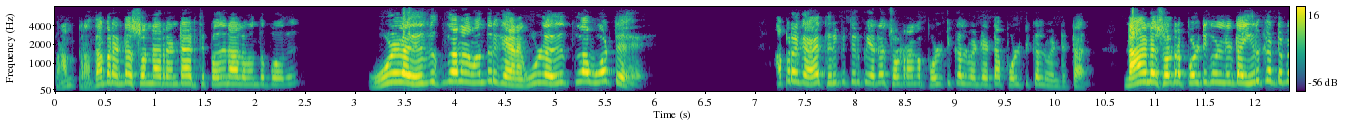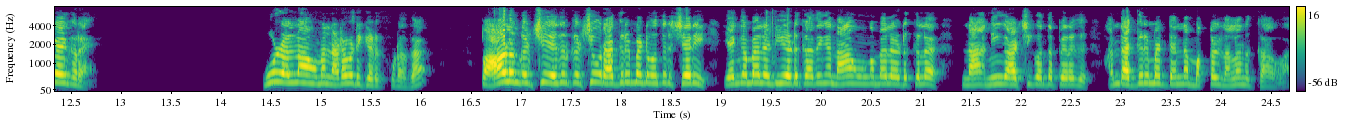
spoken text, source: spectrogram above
நம் பிரதமர் என்ன சொன்னார் 2014 வந்தபோது? ஊழல எதிர்த்து தான் நான் வந்திருக்கேன். எனக்கு ஊழல எதிர்த்து தான் ஓட்டு. அப்புறங்க திருப்பி திருப்பி என்ன சொல்றாங்க? பொலிட்டிக்கல் வெண்டேட்டா, பொலிட்டிக்கல் வெண்டேட்டான்னு. நான் என்ன சொல்கிறேன் பொலிட்டிக்கல் வெண்டேட்டா இருக்கட்டுமேங்கிறேன். ஊழல்னா அவங்க மேலே நடவடிக்கை எடுக்கக்கூடாதா? இப்போ ஆளுங்கட்சி, எதிர்கட்சி ஒரு அக்ரிமெண்ட் வந்துட்டு சரி எங்கள் மேலே நீ எடுக்காதீங்க. நான் உங்கள் மேலே எடுக்கல. நான் நீங்கள் ஆட்சிக்கு வந்த பிறகு. அந்த அக்ரிமெண்ட் என்ன மக்கள் நலனுக்காவா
